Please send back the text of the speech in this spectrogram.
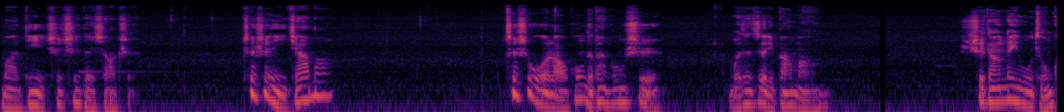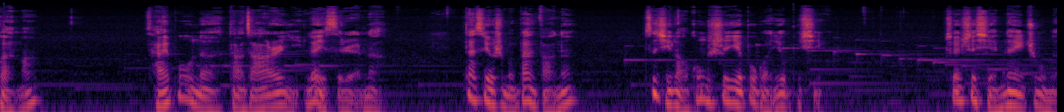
马蒂痴痴的笑着，这是你家吗？这是我老公的办公室，我在这里帮忙。是当内务总管吗？才不呢，打杂而已，累死人了。但是有什么办法呢？自己老公的事业不管又不行，真是贤内助呢。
